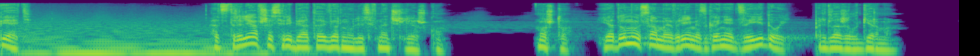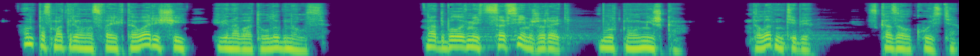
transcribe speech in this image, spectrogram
пять. Отстрелявшись, ребята вернулись в ночлежку. «Ну что, я думаю, самое время сгонять за едой», – предложил Герман. Он посмотрел на своих товарищей и виновато улыбнулся. «Надо было вместе со всеми жрать», – буркнул Мишка. «Да ладно тебе», – сказал Костя.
